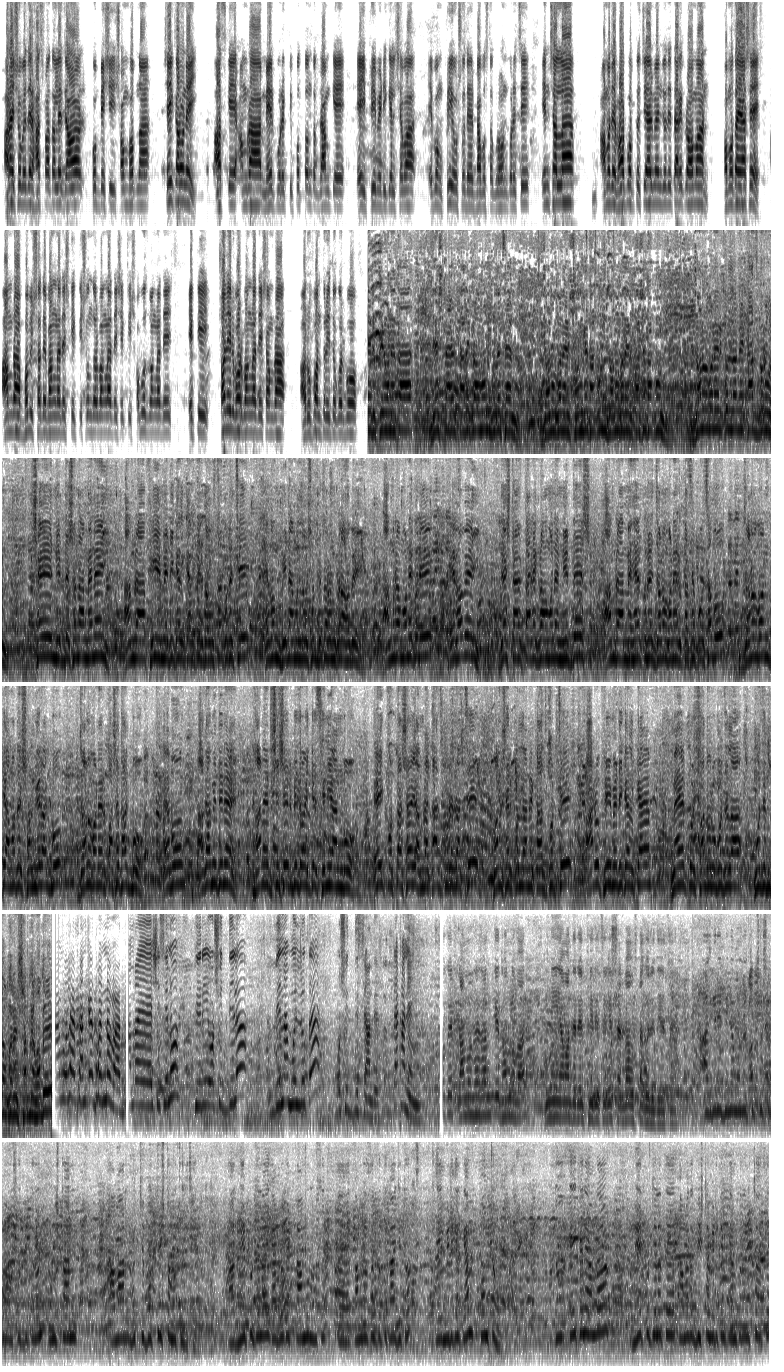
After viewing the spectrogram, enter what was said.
আড়াইশো বেদের হাসপাতালে যাওয়া খুব বেশি সম্ভব না। সেই কারণেই আজকে আমরা মেহেরপুর একটি প্রত্যন্ত গ্রামকে এই ফ্রি মেডিকেল সেবা এবং ফ্রি ওষুধের ব্যবস্থা গ্রহণ করেছি। ইনশাল্লাহ আমাদের ভারপ্রাপ্ত চেয়ারম্যান যদি তারেক রহমান ক্ষমতায় আসে, আমরা ভবিষ্যতে বাংলাদেশকে একটি সুন্দর বাংলাদেশ, একটি সবুজ বাংলাদেশ, একটি স্বনির্ভর বাংলাদেশ আমরা রূপান্তরিত করব। প্রিয় নেতা, দেশ নায়ক তারেক রহমান বলেছেন, জনগণের সঙ্গে থাকুন, জনগণের পাশে থাকুন, জনগণের কল্যাণে কাজ করুন। সেই নির্দেশনা মেনেই আমরা ফ্রি মেডিকেল ক্যাম্পের ব্যবস্থা করেছি এবং বিনামূল্যে ওষুধ বিতরণ করা হবে। আমরা মনে করি এভাবেই দেশ তারেক রহমানের নির্দেশ, আমরা মেহেরপুরের জনগণের কাছে পৌঁছাবো, জনগণকে আমাদের সঙ্গে রাখব, জনগণের পাশে থাকব এবং আগামী দিনে ধানের শীষের বিজয়কে ছিনিয়ে আনব। এই প্রত্যাশায় আমরা কাজ করে যাচ্ছি, মানুষের কল্যাণে কাজ করছে। আরও ফ্রি মেডিকেল ক্যাম্প মেহেরপুর সদর উপজেলা মজিদনগরের সামনে হবে। কামরুল হাসানকে ধন্যবাদ। আমরা এসেছিল ফ্রি ওষুধ দিল বিনামূল্যতে ওষুধ দিচ্ছে আমাদের। টাকা নেই। কামরুল হাসানকে ধন্যবাদ। উনি আমাদের এই ফ্রি চিকিৎসার ব্যবস্থা করে দিয়েছে। আজকের এই বিনামূল্য চিকিৎসা সেবা ওষুধ বিতরণ অনুষ্ঠান আমার হচ্ছে বত্রিশতম চলছে। আর মেহেরপুর জেলায় অ্যাডভোকেট কামরুল হোসেন কামরুল হাসান কর্তৃক আয়োজিত এই মেডিকেল ক্যাম্প পঞ্চম। তো এইখানে আমরা মেহেরপুর জেলাতে আমাদের বিশটা মেডিকেল ক্যাম্প করার ইচ্ছা আছে।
